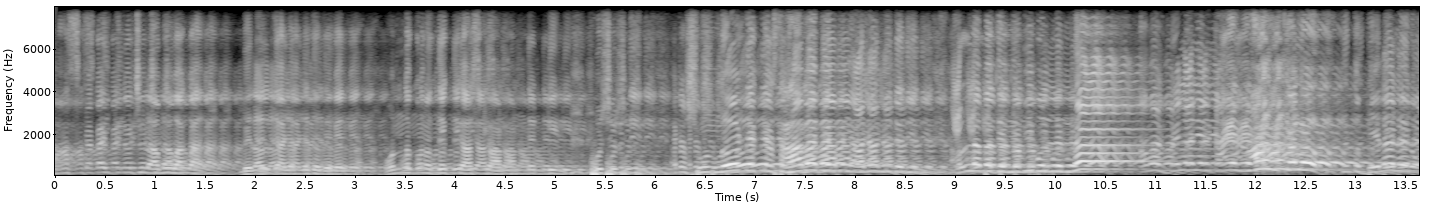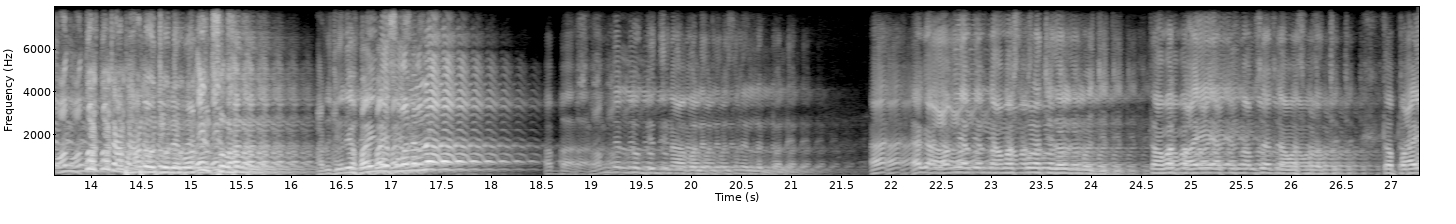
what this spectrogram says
5 টাকায় কিনেছিল আবু বকর। বেলালকে আজান দিতে দেবেন না। অন্য কোন দেখতে আজকে আনন্দের দিন, খুশির দিন। একটা সুন্দর দেখতে সাহাবাকে আপনি আজান দিতে দিন। আল্লাহ পাকের নবী বললেন, না, আমার বেলালের গায়ের রং কালো, কিন্তু বেলালের অন্তরটা ভালো। জোরে বলেন, সুবহানাল্লাহ। আরও জোরে হয় না, সুবহানাল্লাহ? আব্বা সামনের লোক যদি না বলে তো পেছনের লোক বলে। হ্যাঁ? আমি এখন নামাজ পড়াচ্ছি ধরেন মসজিদে। তো আমার পায়ে এক ইমাম সাহেব নামাজ পড়াচ্ছে। তো পায়ে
